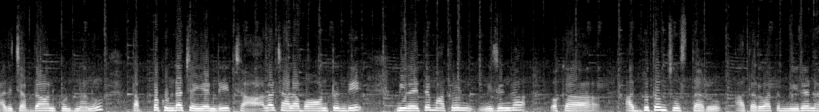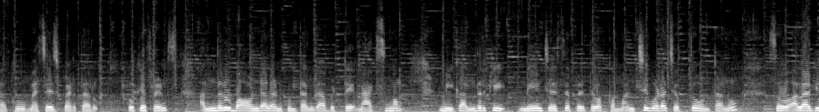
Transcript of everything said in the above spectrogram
అది చెప్దాం అనుకుంటున్నాను. తప్పకుండా చేయండి. చాలా చాలా బాగుంటుంది. మీరైతే మాత్రం నిజంగా ఒక అద్భుతం చూస్తారు. ఆ తర్వాత మీరే నాకు మెసేజ్ పెడతారు. ఓకే ఫ్రెండ్స్ అందరూ బాగుండాలనుకుంటాను కాబట్టి మ్యాక్సిమం మీకు అందరికీ నేను చేసే ప్రతి ఒక్క మంచి కూడా చెప్తూ ఉంటాను. సో అలాగే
